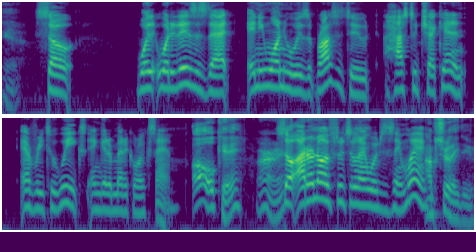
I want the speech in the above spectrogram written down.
Yeah. So what what it is is that anyone who is a prostitute has to check in every 2 weeks and get a medical exam. Oh, okay, all right. So I don't know if Switzerland works the same way. I'm sure they do.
